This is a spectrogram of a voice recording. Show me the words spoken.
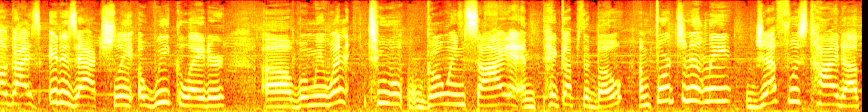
Well, guys, it is actually a week later uh, when we went to go inside and pick up the boat. Unfortunately, Jeff was tied up,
